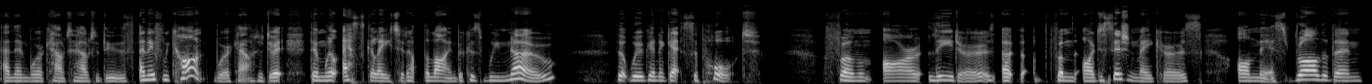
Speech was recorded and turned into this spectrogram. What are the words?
and then work out how to do this. And if we can't work out how to do it, then we'll escalate it up the line because we know that we're going to get support from our leaders, uh, from our decision makers on this, rather than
